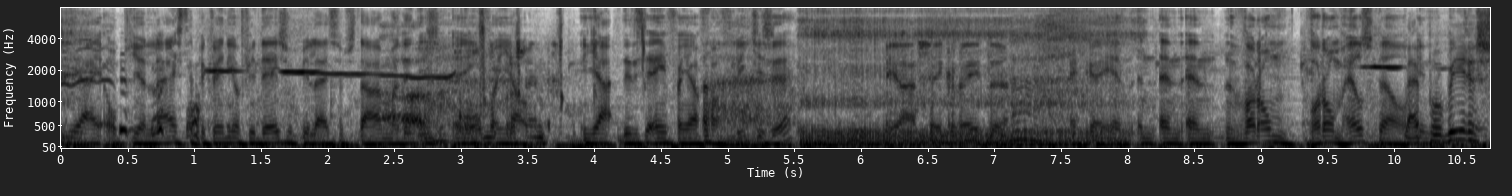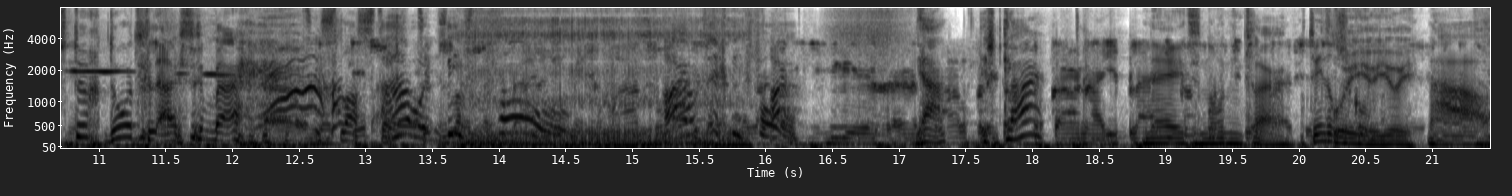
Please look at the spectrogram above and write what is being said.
die jij op je lijst hebt. Ik weet niet of je deze op je lijst hebt staan, maar dit is een van jouw, 100%. ja, dit is een van jouw favorietjes, hè? Ja, zeker weten. Oké, en, en, en, en waarom? Waarom? Heel snel. Wij In- proberen stug door te luisteren, maar Het is lastig. hou het niet vol. Hou het echt niet vol. Eh, Ja, is het klaar? Nee, het is nog niet klaar. 20 Oei, seconden. oei, oei. Nou,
